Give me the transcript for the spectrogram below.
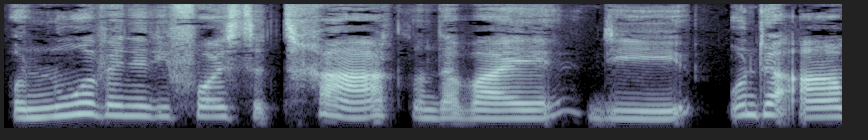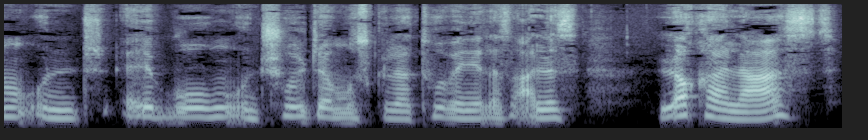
Und nur wenn ihr die Fäuste tragt und dabei die Unterarm- und Ellbogen- und Schultermuskulatur, wenn ihr das alles locker lasst,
